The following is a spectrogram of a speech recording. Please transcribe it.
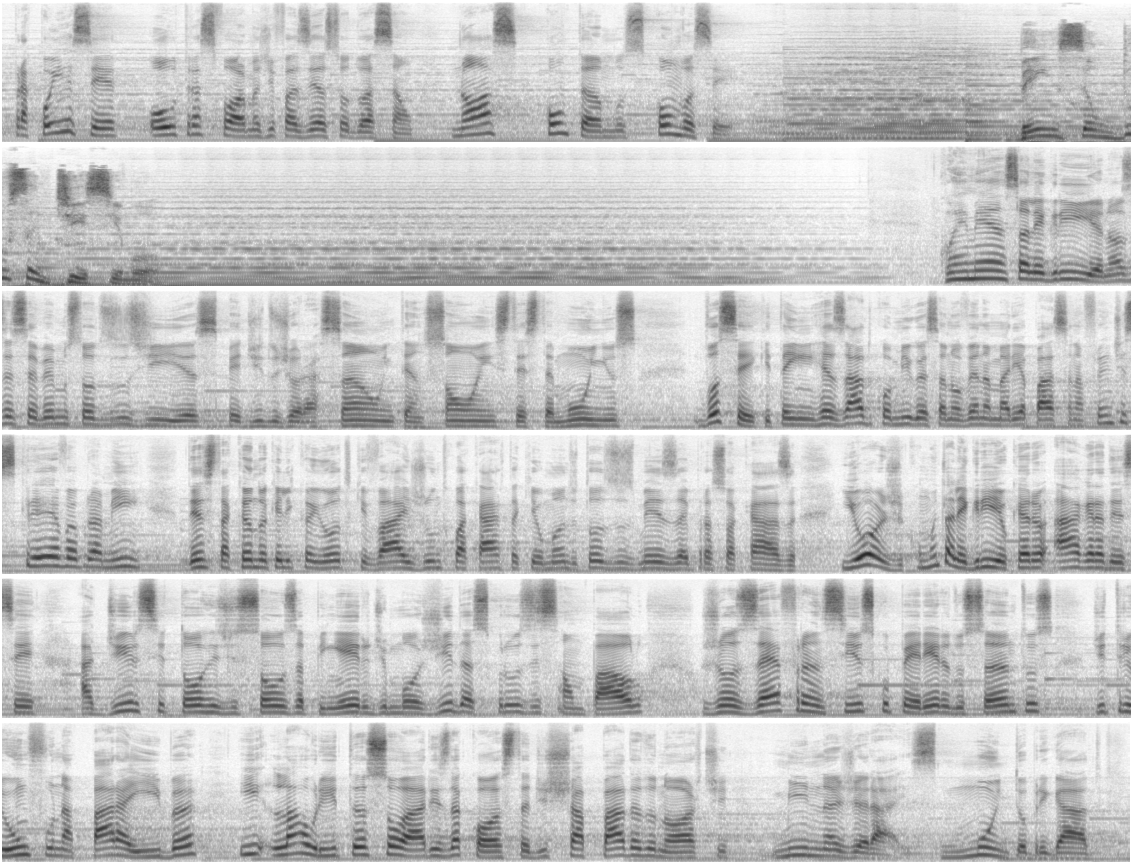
para conhecer outras formas de fazer a sua doação. Nós contamos com você. Bênção do Santíssimo. Com imensa alegria, nós recebemos todos os dias pedidos de oração, intenções, testemunhos. Você que tem rezado comigo essa novena Maria Passa na Frente, escreva para mim, destacando aquele canhoto que vai junto com a carta que eu mando todos os meses aí para sua casa. E hoje, com muita alegria, eu quero agradecer a Dirce Torres de Souza Pinheiro, de Mogi das Cruzes, São Paulo, José Francisco Pereira dos Santos, de Triunfo, na Paraíba, e Laurita Soares da Costa, de Chapada do Norte, Minas Gerais. Muito obrigado.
